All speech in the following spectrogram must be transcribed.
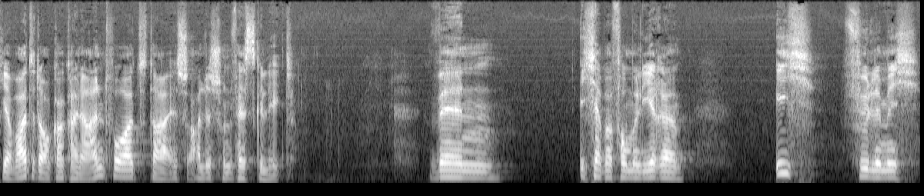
die erwartet auch gar keine Antwort. Da ist alles schon festgelegt. Wenn ich aber formuliere, ich fühle mich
